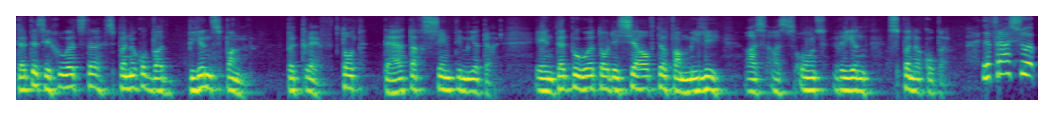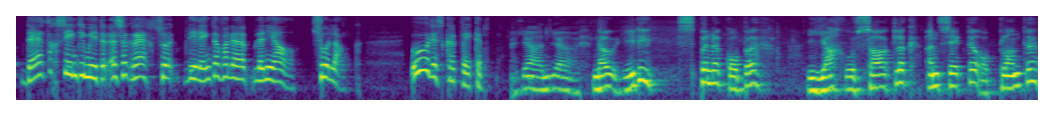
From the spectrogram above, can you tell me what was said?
Dit is die grootste spinnekop wat beenspan betref tot 30 cm en dit behoort tot dieselfde familie as as ons reën spinnekoppe. Hulle vra so 30 cm is ek reg so die lengte van 'n liniaal so lank. Ooh, dis skrikwekkend. Ja, ja. Nou hierdie spinnekoppe jag hoofsaaklik insekte op plante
